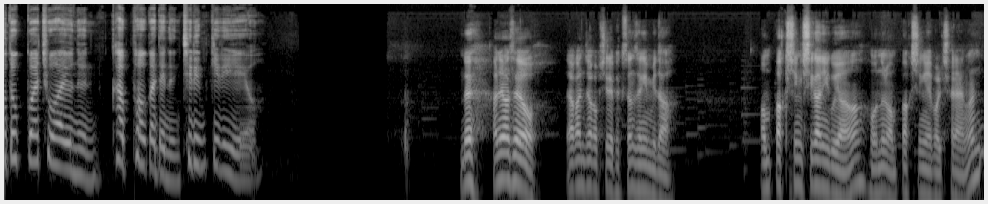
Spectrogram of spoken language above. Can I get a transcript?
구독과 좋아요는 가퍼가 되는 지름길이에요. 네, 안녕하세요. 야간 작업실의 백 선생입니다. 언박싱 시간이고요. 오늘 언박싱 해 볼 차량은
